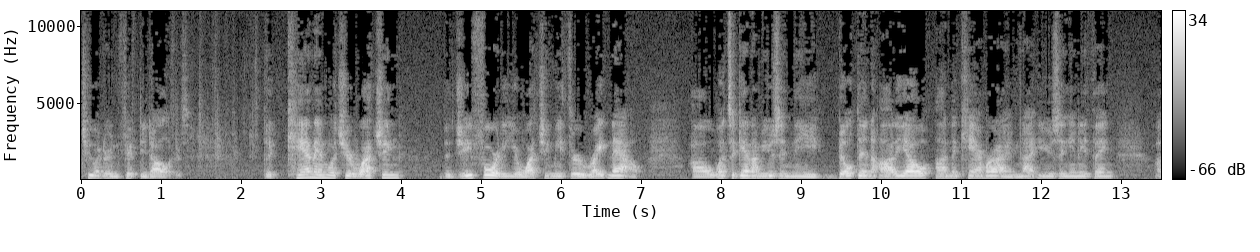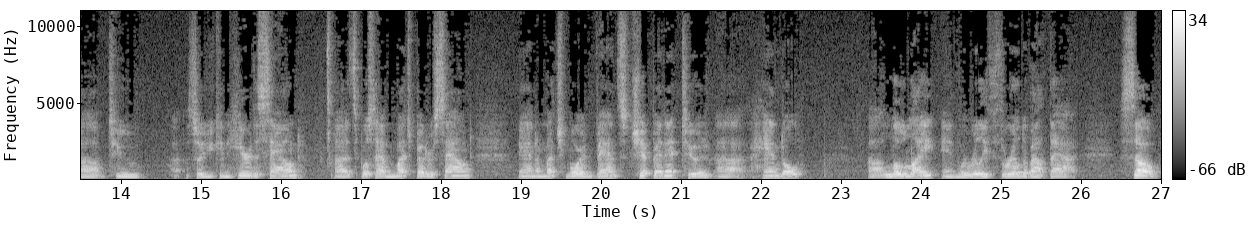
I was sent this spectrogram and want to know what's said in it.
$250 the Canon which you're watching the G40 you're watching me through right now uh, once again, I'm using the built-in audio on the camera. I'm not using anything uh, to uh, so you can hear the sound. Uh, it's supposed to have much better sound and a much more advanced chip in it to uh, handle uh, low light, and we're really thrilled about that. So,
